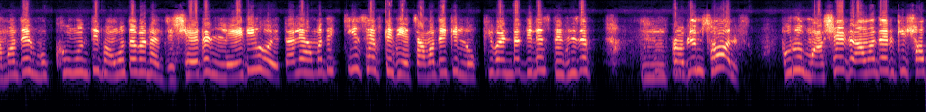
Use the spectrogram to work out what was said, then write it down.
আমাদের মুখ্যমন্ত্রী মমতা ব্যানার্জি সে একটা লেডি হয়ে তাহলে আমাদের কি সেফটি দিয়েছে? আমাদের কি লক্ষ্মী ভান্ডার দিলে প্রবলেম সলভ পুরো মাসের আমাদের কি সব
